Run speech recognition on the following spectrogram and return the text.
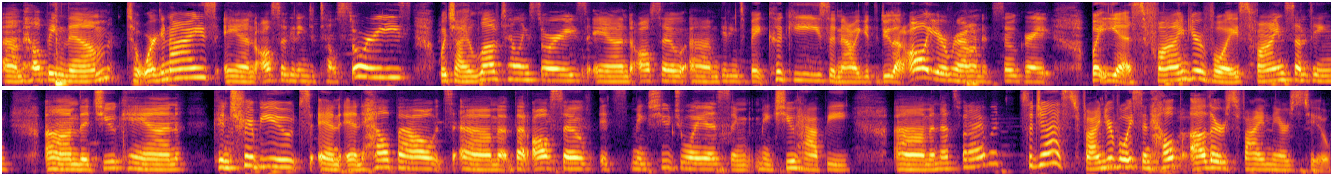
um, helping them to organize and also getting to tell stories which i love telling stories and also um, getting to bake cookies and now i get to do that all year round. It's so great. But yes find your voice. Find something um, that you can contribute and and help out um, but also it makes you joyous and makes you happy um, and that's what i would suggest find your voice and help others find theirs too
